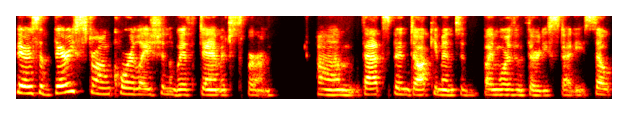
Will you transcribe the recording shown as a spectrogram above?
There's a very strong correlation with damaged sperm. Um, that's been documented by more than 30 studies. So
